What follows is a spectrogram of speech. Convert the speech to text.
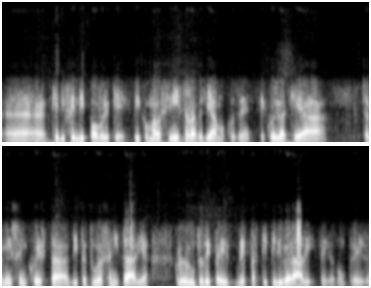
eh, che difende i poveri che? Dico, ma la sinistra la vediamo cos'è? È quella che ha, ci ha messo in questa dittatura sanitaria, quello dei, paesi, dei partiti liberali, Lega compresa,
